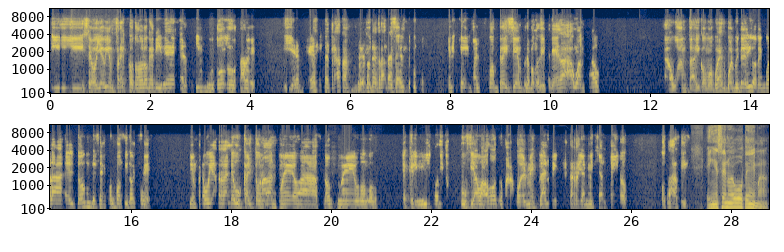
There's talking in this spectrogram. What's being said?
Y se oye bien fresco todo lo que tiré, el ritmo, todo, ¿sabes? Y es, de eso se trata, de eso se trata, ese es el truco. Tienes que dar un upgrade siempre, porque si te quedas aguantado, aguanta. Y como pues, vuelvo y te digo, tengo la, el don de ser compositor, pues siempre voy a tratar de buscar tonadas nuevas, flows nuevos, escribir un poquito bufiado a otro para poder mezclarme y desarrollar mis chanteos. En ese nuevo tema,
